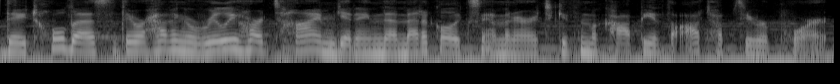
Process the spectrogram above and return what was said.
They told us that they were having a really hard time getting the medical examiner to give them a copy of the autopsy report.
